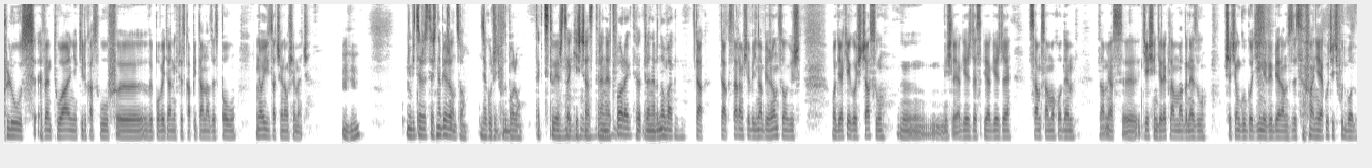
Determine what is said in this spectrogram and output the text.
plus ewentualnie kilka słów y, wypowiedzianych przez kapitana zespołu. No i zaczynał się mecz. Mhm. Widzę, że jesteś na bieżąco, jak uczyć futbolu. Tak cytujesz co jakiś czas trener Tworek, trener Nowak. Tak, tak, staram się być na bieżąco już od jakiegoś czasu. Y, myślę, jak jeżdżę, jak jeżdżę sam samochodem Zamiast 10 y, reklam magnezu w przeciągu godziny wybieram zdecydowanie jak uczyć futbolu.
